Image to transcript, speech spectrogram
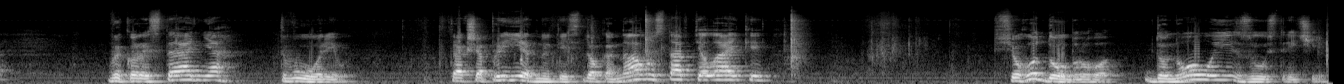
використання творів. Так що приєднуйтесь до каналу, ставте лайки. Всього доброго, до нової зустрічі!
